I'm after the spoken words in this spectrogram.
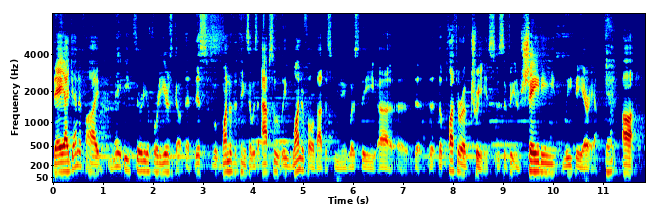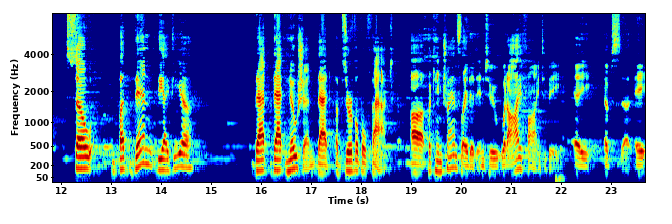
They identified maybe 30 or 40 years ago that this one of the things that was absolutely wonderful about this community was the uh, the, the, the plethora of trees. It was a you know, shady, leafy area. Yeah. Uh, so, but then the idea that that notion, that observable fact, uh, became translated into what I find to be a, a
